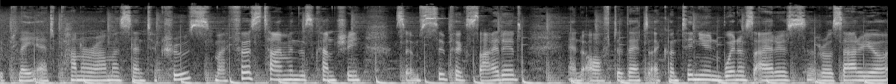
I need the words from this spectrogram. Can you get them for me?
to play at Panorama Santa Cruz, my first time in this country, so I'm super excited. And after that, I continue in Buenos Aires, Rosario,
